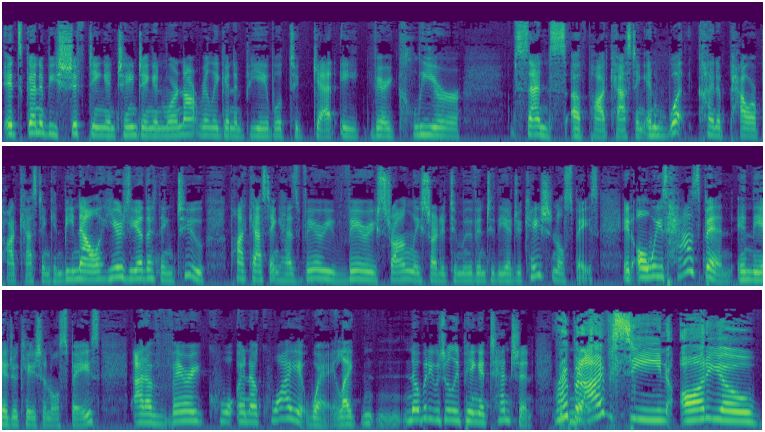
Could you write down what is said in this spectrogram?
it's going to be shifting and changing, and we're not really going to be able to get a very clear sense of podcasting and what kind of power podcasting can be. Now, here's the other thing too. Podcasting has very very strongly started to move into the educational space. It always has been in the educational space at a very in a quiet way. Like n- nobody was really paying attention. Right, but I've seen audio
